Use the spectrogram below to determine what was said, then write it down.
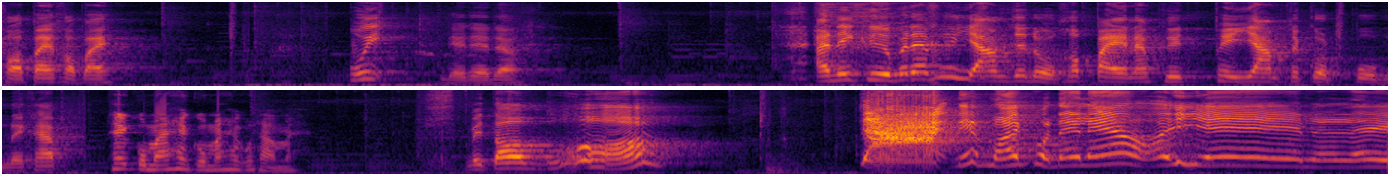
ขอไปขอไป อุ๊ยเดี๋ยวเดี๋ยวเดี๋ยวอันนี้คือไม่ได้พยายามจะโดดเข้าไปนะคือพยายามจะกดปุ่มนะครับ ให้กูไหมให้กูไหมให้กูทำไหมไม่ต้องกูขอจ้าเรียบร้อยกดได้แล้วเอ้ยเย่เลย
